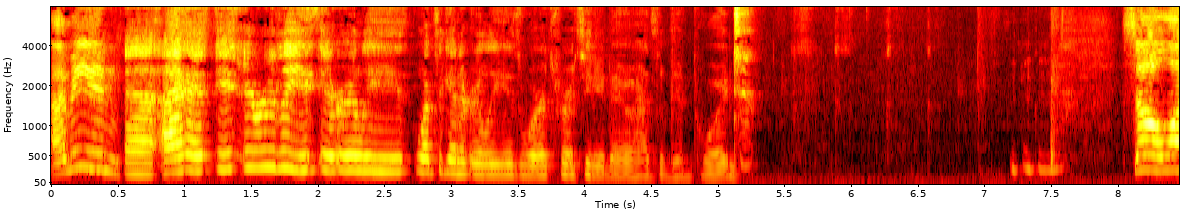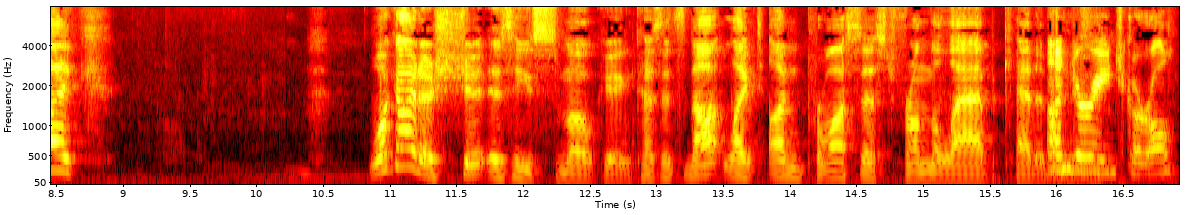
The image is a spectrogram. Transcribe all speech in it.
I mean, uh, I, it, it really, it really, once again, it really is worth First You Know has a good point. so like, what kind of shit is he smoking? Because it's not like unprocessed from the lab ketamine. Underage girl.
